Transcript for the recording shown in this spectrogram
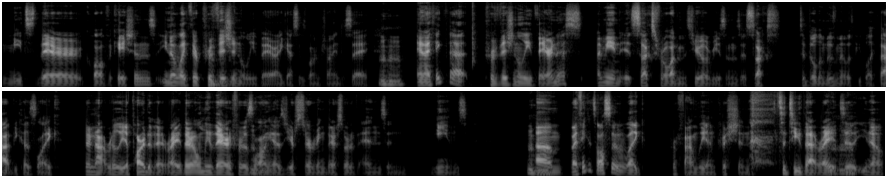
meets their qualifications. You know, like they're provisionally there. I guess is what I'm trying to say. hmm And I think that provisionally there-ness, I mean, it sucks for a lot of material reasons. It sucks to build a movement with people like that because like they're not really a part of it, right? They're only there for as long Mhm. as you're serving their sort of ends and means. hmm Um, but I think it's also like profoundly unchristian to do that, right? To, Mhm. you know,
